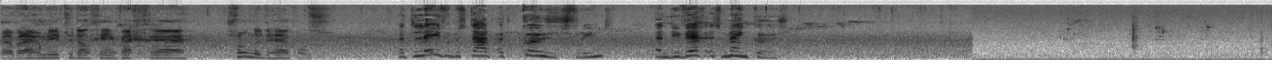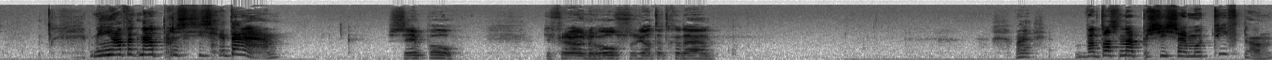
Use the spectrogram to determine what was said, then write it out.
Maar waarom neemt u dan geen weg eh, zonder drempels? Het leven bestaat uit keuzes, vriend. En die weg is mijn keuze. Wie had het nou precies gedaan? Simpel. Die vrouw in de rolstoel die had het gedaan. Maar wat was nou precies zijn motief dan?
